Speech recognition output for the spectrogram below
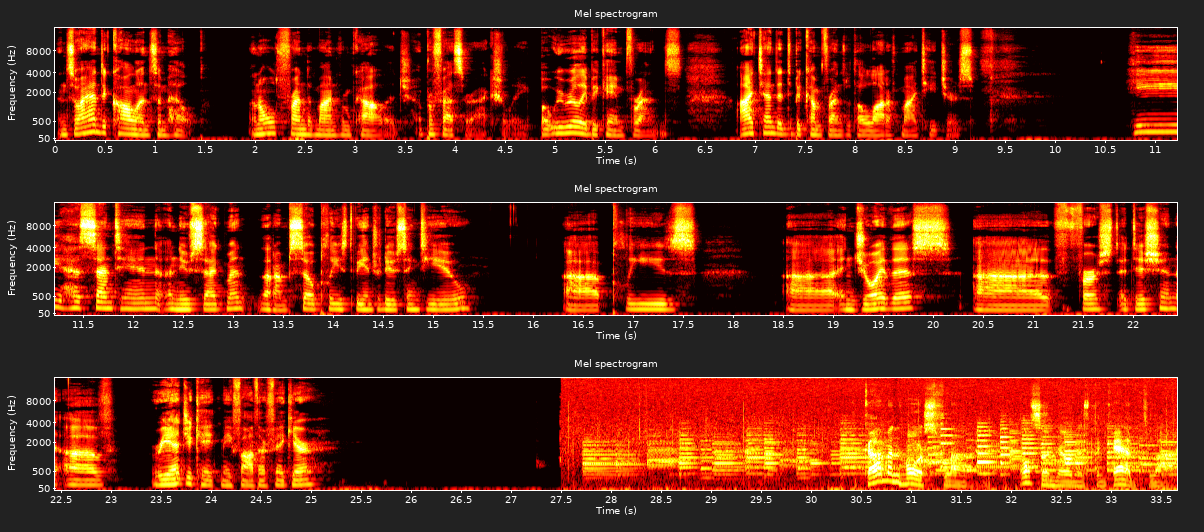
And so I had to call in some help. An old friend of mine from college, a professor actually, but we really became friends. I tended to become friends with a lot of my teachers. He has sent in a new segment that I'm so pleased to be introducing to you. Uh, please uh, enjoy this uh, first edition of Reeducate Me, Father Figure. Common horsefly, also known as the gadfly,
